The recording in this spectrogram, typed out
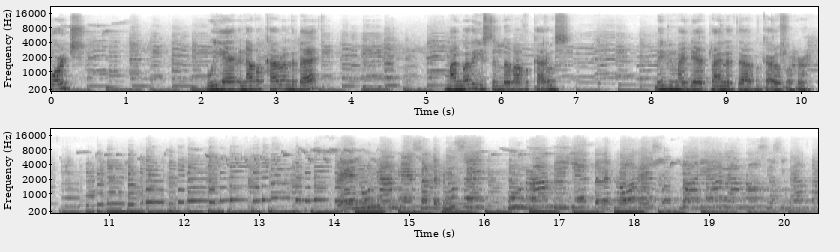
porch. We had an avocado in the back. My mother used to love avocados. Maybe my dad planted the avocado for her. En una mesa te puse un ramillete de flores. Mariana, no seas ingrata.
